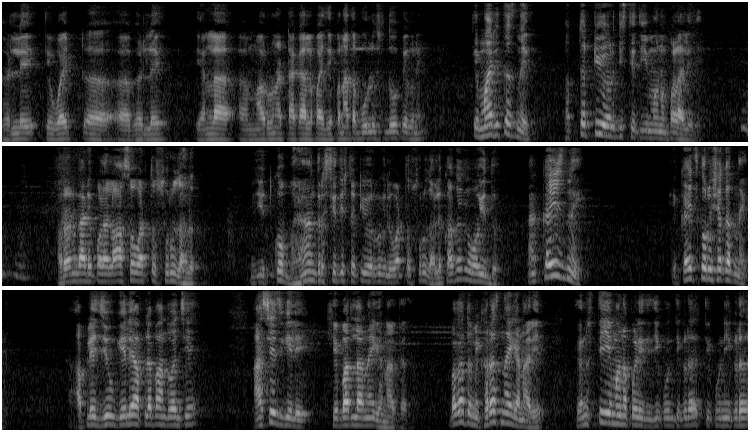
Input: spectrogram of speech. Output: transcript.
घडले ते वाईट अ, घडलंय. यांना मारूनच टाकायला पाहिजे. पण आता बोलू सुद्धा उपयोग नाही. ते मारीतच नाहीत. फक्त टी व्हीवर दिसते ती म्हणून पळालेले. रणगाडी पळायला असं वाटतं सुरू झालं. म्हणजे इतकं भयान दृश्य दिसतं टी व्हीवर बघितलं. वाटतं सुरू झालं. का का किंवा युद्ध? आणि काहीच नाही. हे काहीच करू शकत नाहीत. आपले जीव गेले आपल्या बांधवांचे असेच गेले हे बदला नाही घेणार त्याचा. बघा तुम्ही खरंच नाही घेणार आहे ते नुसती इमानं पळी ती कोण तिकडं ती इकडं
